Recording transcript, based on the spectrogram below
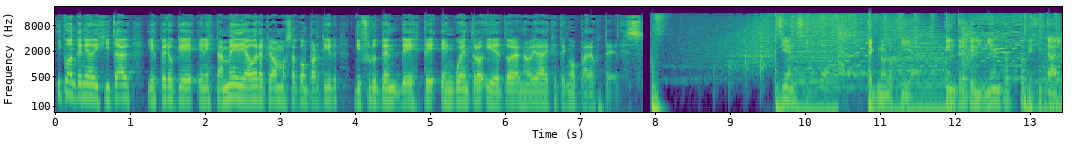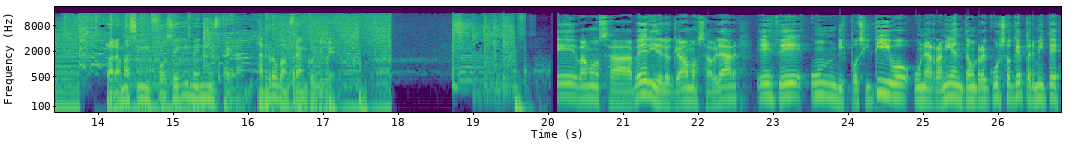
y contenido digital y espero que en esta media hora que vamos a compartir disfruten de este encuentro y de todas las novedades que tengo para ustedes. Ciencia, tecnología, entretenimiento digital. Para más info, seguime en Instagram, arroba Franco Rivero vamos a ver y de lo que vamos a hablar es de un dispositivo, una herramienta, un recurso que permite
